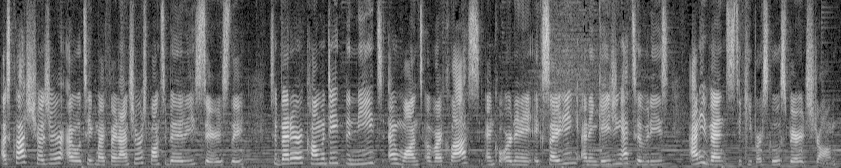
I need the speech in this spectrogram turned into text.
As class treasurer, I will take my financial responsibilities seriously to better accommodate the needs and wants of our class and coordinate exciting and engaging activities and events to keep our school spirit strong.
